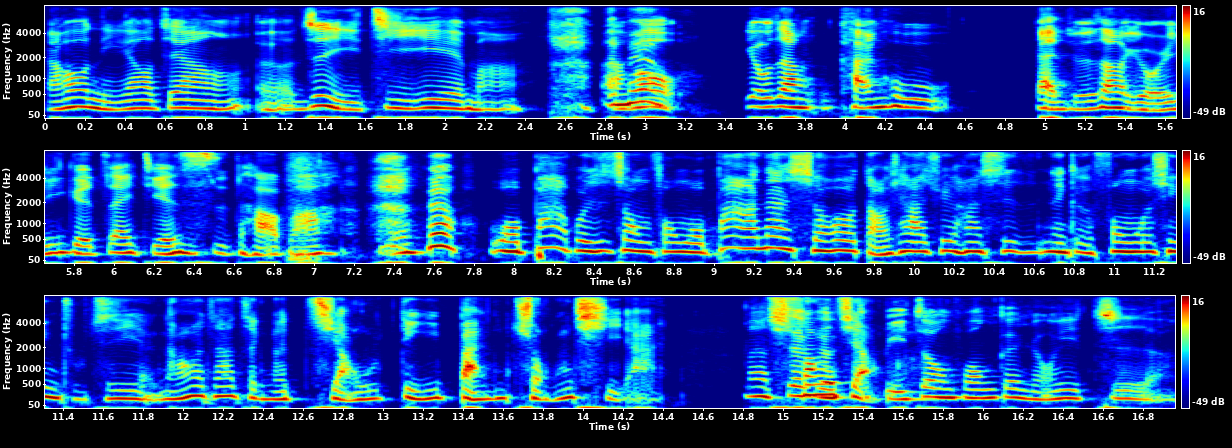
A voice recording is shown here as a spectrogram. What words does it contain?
然后你要这样呃日以继夜吗？然后又让看护。感觉上有人一个在监视他吧？没有，我爸不是中风，我爸那时候倒下去，他是那个蜂窝性组织炎，然后他整个脚底板肿起来，那双脚比中风更容易治啊。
